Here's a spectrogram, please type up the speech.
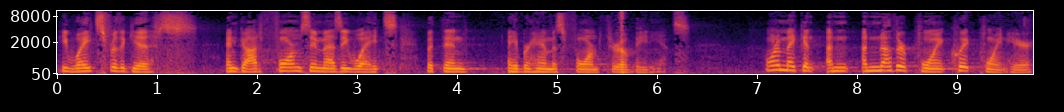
He waits for the gifts, and God forms him as he waits, but then Abraham is formed through obedience. I want to make an, an, another point, quick point here.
